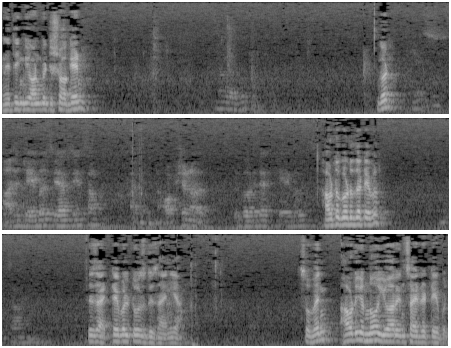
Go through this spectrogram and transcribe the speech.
Anything you want me to show again? Good? On the tables, we have seen some, I mean, optional to go to the tables. How to go to the table? Design. Design, table tools design, yeah. So when, how do you know you are inside a table?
